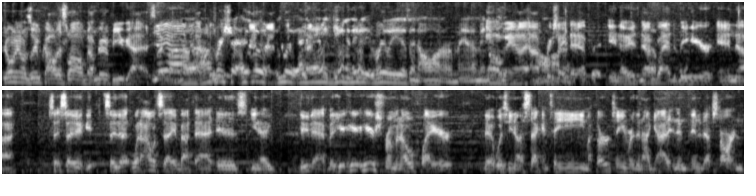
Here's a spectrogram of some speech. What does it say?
normally on a Zoom call this long, but I'm doing it for you guys. So Yeah. my- Uh, I appreciate it. Look, look, and, and again, it, it really is an honor, man. I mean, Oh is man, I, I appreciate honor. that. But you know, it, Yeah. I'm glad to be here. And uh, so, so, so that what I would say about that is, you know, do that. But here, here here's from an old player that was, you know, a second team, a third teamer. Then I got it and then ended up starting.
